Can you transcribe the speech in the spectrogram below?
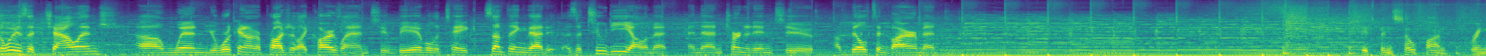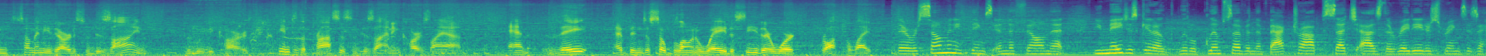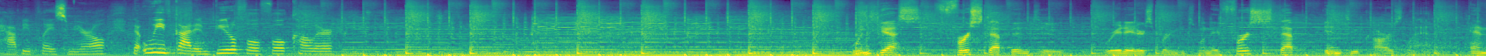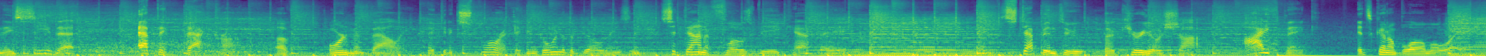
always a challenge um, when you're working on a project like Cars Land to be able to take something that is a 2D element and then turn it into a built environment. It's been so fun bringing so many of the artists who designed the movie Cars into the process of designing Cars Land. And they have been just so blown away to see their work brought to life. There were so many things in the film that you may just get a little glimpse of in the backdrop, such as the Radiator Springs is a Happy Place mural that we've got in beautiful full color. When guests first step into Radiator Springs, when they first step into Cars Land, and they see that epic backdrop of Ornament Valley. They can explore it. They can go into the buildings and sit down at Flo's V Cafe. and Step into a curio shop. I think it's going to blow them away.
